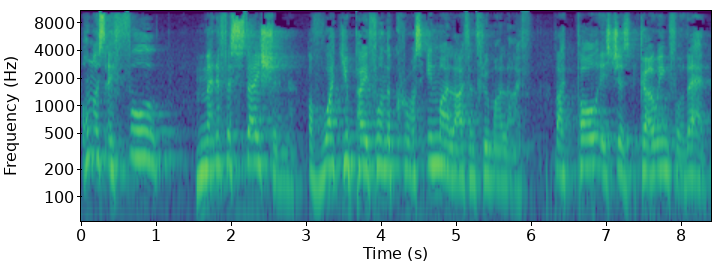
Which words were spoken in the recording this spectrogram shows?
almost a full manifestation of what you paid for on the cross in my life and through my life. Like Paul is just going for that.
